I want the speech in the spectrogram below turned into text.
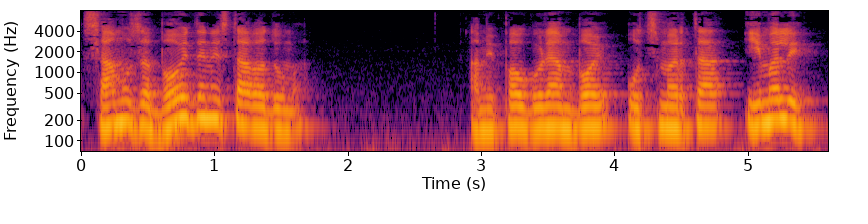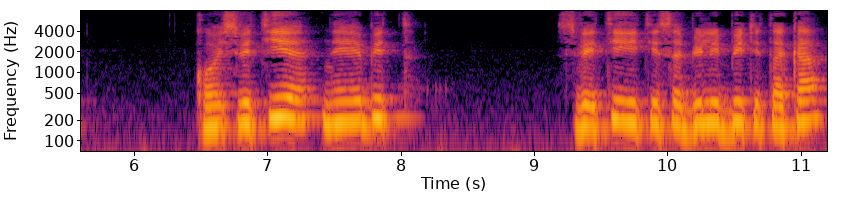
само за бой да не става дума. Ами по-голям бой от смъртта има ли? Кой светия не е бит? Светиите са били бити така,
